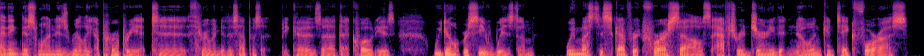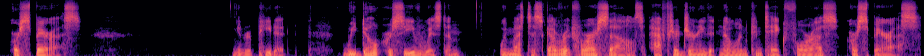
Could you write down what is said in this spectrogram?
I think this one is really appropriate to throw into this episode because uh, that quote is We don't receive wisdom we must discover it for ourselves after a journey that no one can take for us or spare us. To repeat it. We don't receive wisdom. We must discover it for ourselves after a journey that no one can take for us or spare us.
